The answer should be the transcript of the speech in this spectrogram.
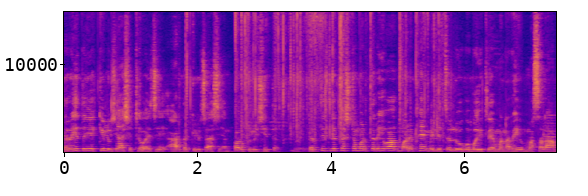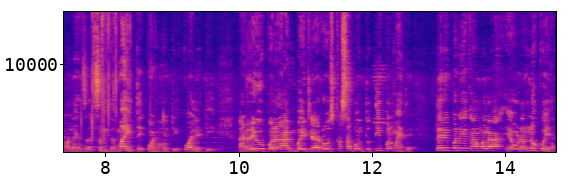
तर इथं एक किलोची अशी ठेवायचे अर्धा किलोची अशी आणि पाव किलोची इथं. तर तिथले कस्टमर तर हे वाघमारे फॅमिलीचं लोगो बघितलंय म्हणणार हे मसाला आम्हाला ह्याचं समजा माहीत आहे क्वांटिटी क्वालिटी आणि रिव्ह्यू पण आम्ही बघितल्या रोज कसा बनतो ती पण माहिती आहे. तरी पण एक आम्हाला एवढा नको या.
